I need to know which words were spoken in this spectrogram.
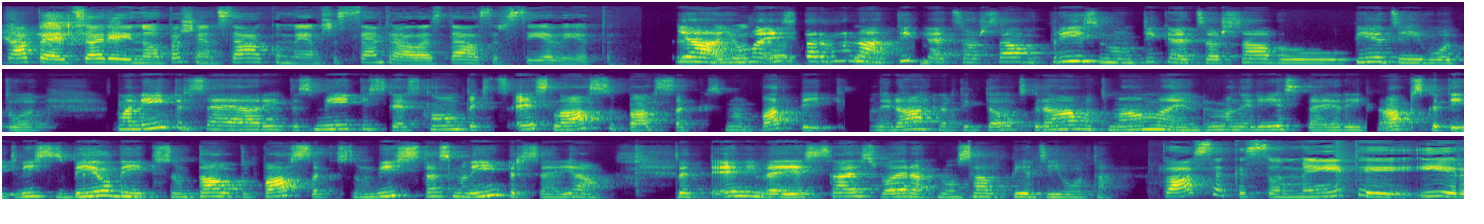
Tāpēc arī no pašiem sākumiem šis centrālais tēls ir sieviete. Jā, jo es varu runāt tikai caur savu prizmu un tikai caur savu piedzīvoto. Man interesē arī tas mītiskais konteksts. Es lasu pasakas, man patīk. Man ir ārkārtīgi daudz grāmatu mammai, un man ir iespēja arī apskatīt visas bildītas un tautu pasakas, un viss tas man interesē. Jā. Bet, anyway, es saistu vairāk no sava piedzīvotā. Pasakas un mīti ir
